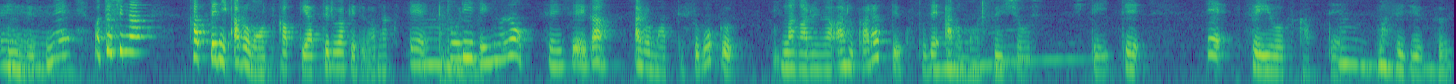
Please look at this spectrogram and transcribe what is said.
うんですね。私が勝手にアロマを使ってやってるわけではなくて、トーリーディングの先生がアロマってすごくつながりがあるからっていうことでアロマを推奨していて、で、精油を使って、まあ、施術、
